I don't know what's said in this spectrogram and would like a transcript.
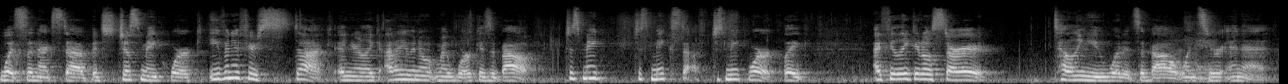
what's the next step? It's just make work. Even if you're stuck and you're like i don't even know what my work is about just make just make stuff. Just make work. Like i feel like it'll start telling you what it's about once you're in it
